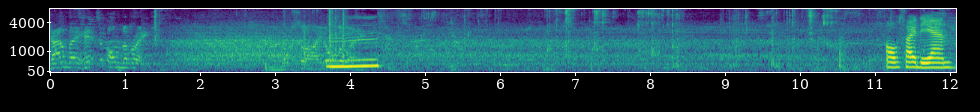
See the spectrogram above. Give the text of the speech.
Can they hit on the break? Offside all the way. Mm. Offside igen.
